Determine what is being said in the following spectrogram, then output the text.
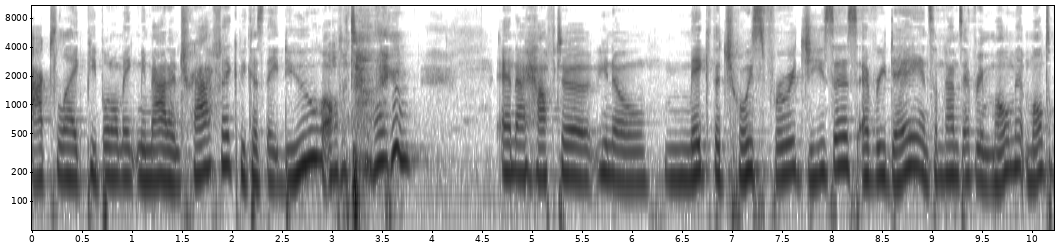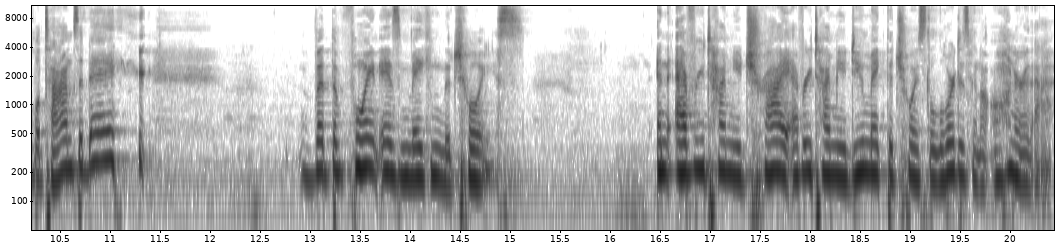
act like people don't make me mad in traffic because they do all the time and I have to, you know, make the choice for Jesus every day and sometimes every moment, multiple times a day. but the point is making the choice. And every time you try, every time you do make the choice, the Lord is going to honor that.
